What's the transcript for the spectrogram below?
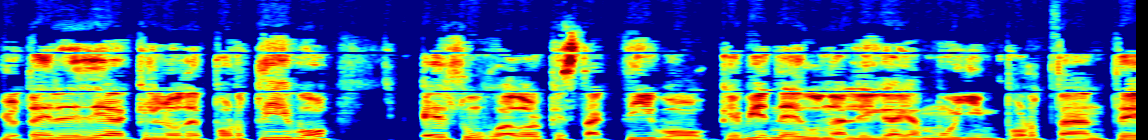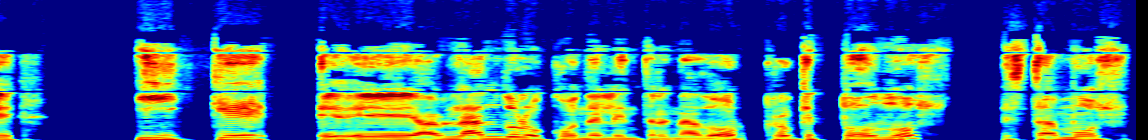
yo te diría que en lo deportivo es un jugador que está activo, que viene de una liga ya muy importante y que eh, hablándolo con el entrenador, creo que todos estamos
